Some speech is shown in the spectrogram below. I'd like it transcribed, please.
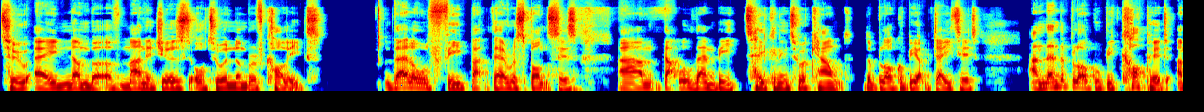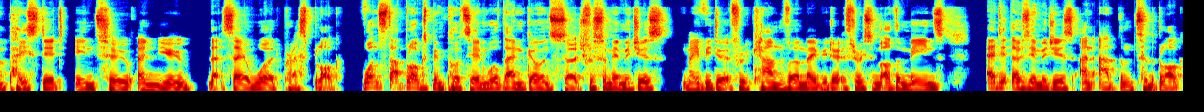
to a number of managers or to a number of colleagues. They'll all feedback their responses um, that will then be taken into account. The blog will be updated. And then the blog will be copied and pasted into a new, let's say, a WordPress blog. Once that blog's been put in, we'll then go and search for some images, maybe do it through Canva, maybe do it through some other means, edit those images and add them to the blog.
